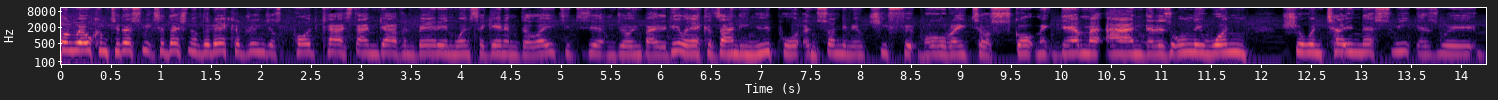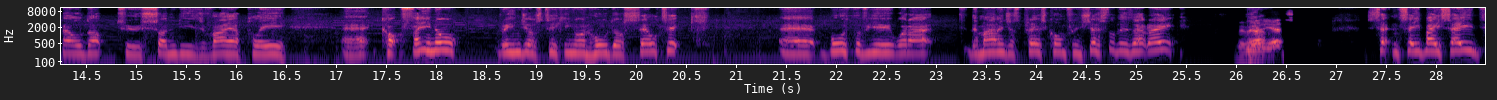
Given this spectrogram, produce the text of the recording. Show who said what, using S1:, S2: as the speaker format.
S1: Hello and welcome to this week's edition of the Record Rangers podcast. I'm Gavin Berry, and once again, I'm delighted to say that I'm joined by the Daily Record's Andy Newport and Sunday Mail chief football writer Scott McDermott. And there is only one show in town this week as we build up to Sunday's Viaplay uh, Cup final. Rangers taking on Holders Celtic. Uh, both of you were at the manager's press conference yesterday, is that right?
S2: We were, yeah. yes.
S1: Sitting side by side.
